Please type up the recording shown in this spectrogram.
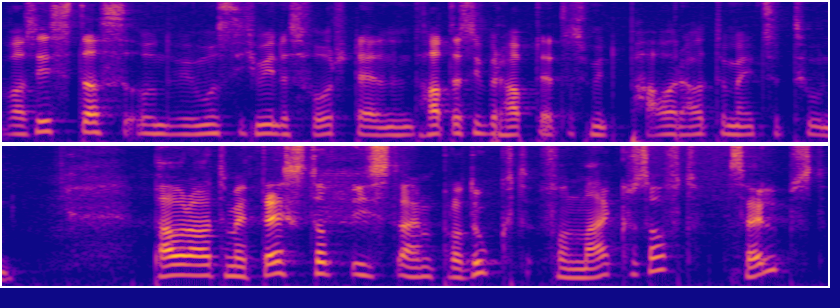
Was ist das und wie muss ich mir das vorstellen? Hat das überhaupt etwas mit Power Automate zu tun? Power Automate Desktop ist ein Produkt von Microsoft selbst,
